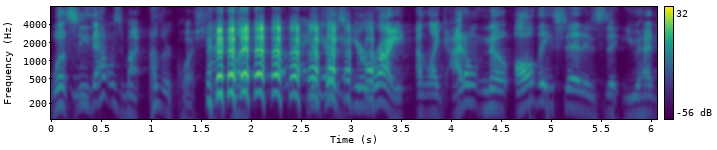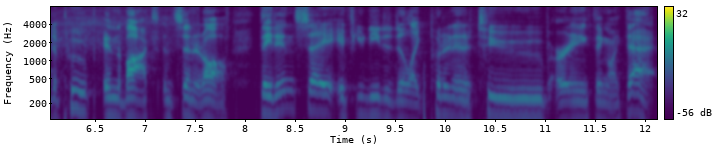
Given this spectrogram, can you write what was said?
Well, see, that was my other question. Like, Okay, because you're right. I, like I don't know. All they said is that you had to poop in the box and send it off. They didn't say if you needed to like put it in a tube or anything like that.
